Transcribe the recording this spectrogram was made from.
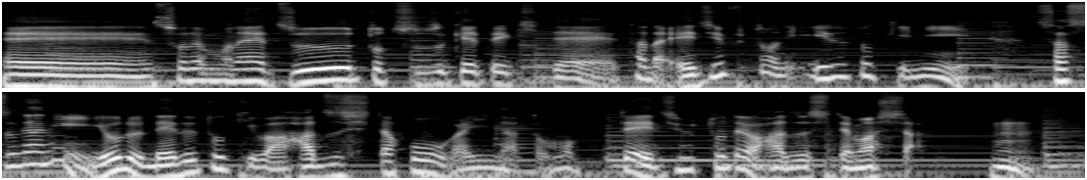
えーそれもね、ずっと続けてきて、ただエジプトにいるときに、さすがに夜寝るときは外した方がいいなと思って、エジプトでは外してました。うん。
